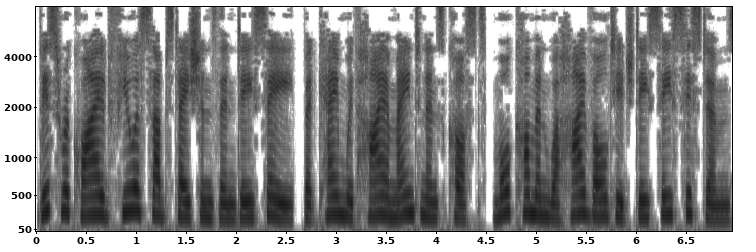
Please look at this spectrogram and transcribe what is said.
This required fewer substations than DC, but came with higher maintenance costs. More common were high voltage DC systems,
